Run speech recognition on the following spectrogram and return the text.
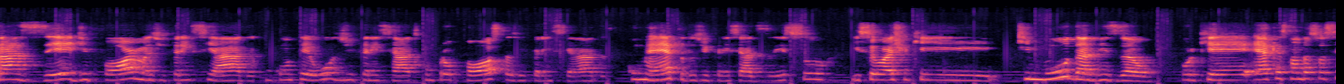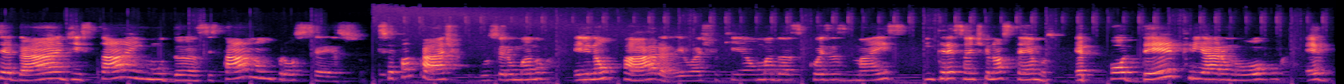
trazer de formas diferenciadas, com conteúdos diferenciados, com propostas diferenciadas, com métodos diferenciados. Isso, isso eu acho que, que muda a visão, porque é a questão da sociedade estar em mudança, estar num processo. Isso é fantástico. O ser humano, ele não para. Eu acho que é uma das coisas mais interessantes que nós temos. É poder criar o um novo, é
